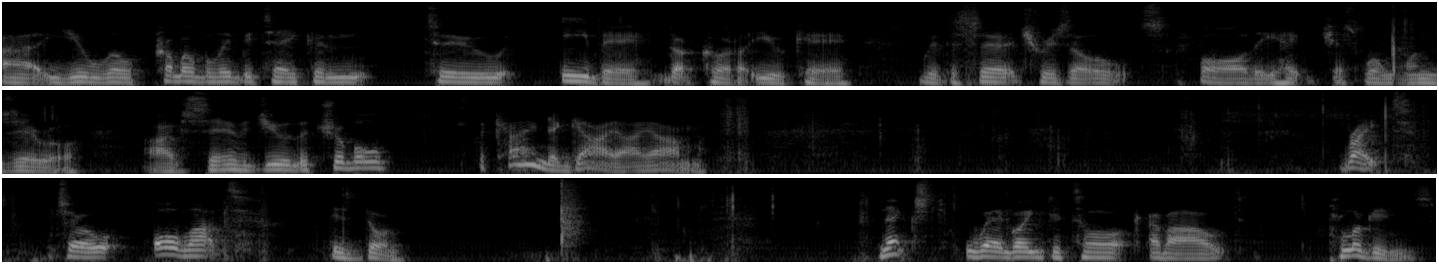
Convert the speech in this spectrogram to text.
uh, you will probably be taken to ebay.co.uk with the search results for the HS110. I've saved you the trouble. It's the kind of guy I am. Right, so all that is done. Next, we're going to talk about plugins.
